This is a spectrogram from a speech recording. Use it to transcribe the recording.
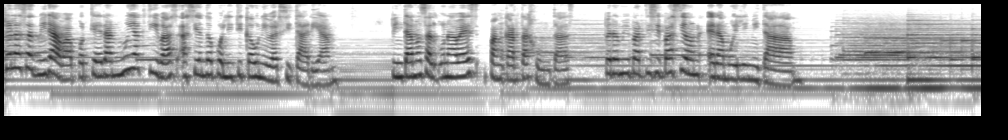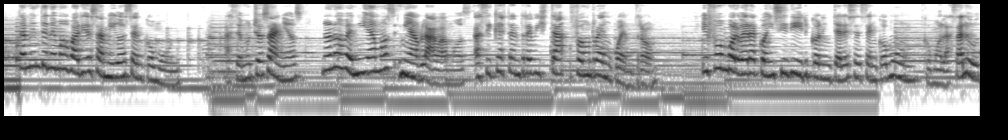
Yo las admiraba porque eran muy activas haciendo política universitaria. Pintamos alguna vez pancarta juntas, pero mi participación era muy limitada. También tenemos varios amigos en común. Hace muchos años no nos veníamos ni hablábamos, así que esta entrevista fue un reencuentro. Y fue un volver a coincidir con intereses en común, como la salud,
